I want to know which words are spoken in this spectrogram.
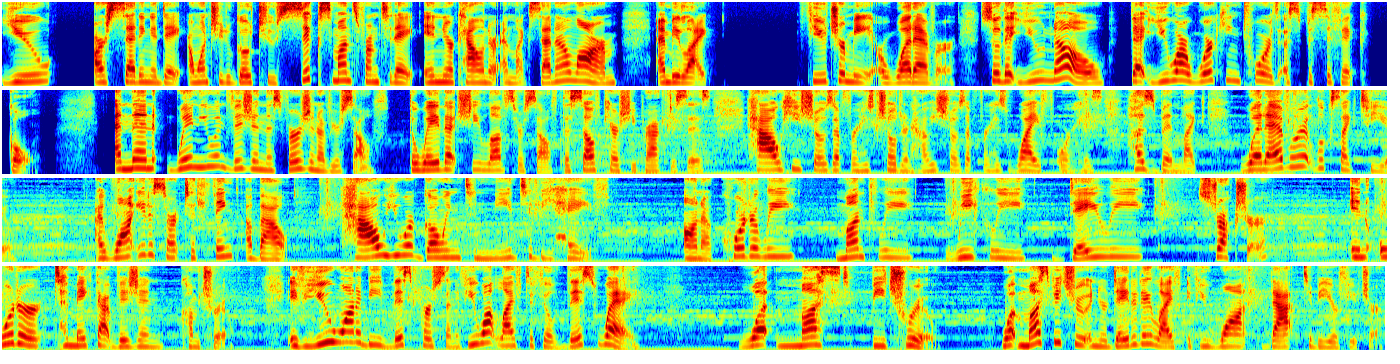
you are setting a date. I want you to go to six months from today in your calendar and like set an alarm and be like, future me or whatever, so that you know that you are working towards a specific goal. And then when you envision this version of yourself, the way that she loves herself, the self care she practices, how he shows up for his children, how he shows up for his wife or his husband, like whatever it looks like to you, I want you to start to think about how you are going to need to behave on a quarterly, monthly, weekly, daily structure in order to make that vision come true. If you want to be this person, if you want life to feel this way, what must be true? What must be true in your day to day life if you want that to be your future?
